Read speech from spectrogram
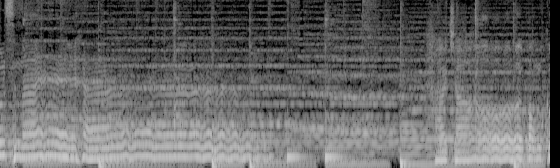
លស្នេហាហើចោលបងក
